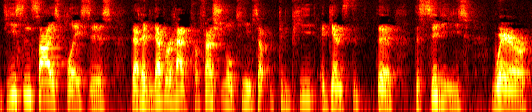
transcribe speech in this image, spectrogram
decent sized places that had never had professional teams that would compete against the, the, the cities where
